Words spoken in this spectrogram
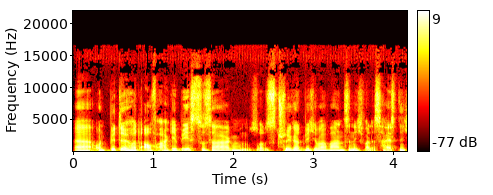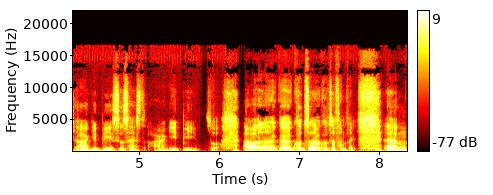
äh, und bitte hört auf, AGBs zu sagen. So, das triggert mich immer wahnsinnig, weil es heißt nicht AGBs, es heißt AGB. So, aber äh, kurzer, kurzer Funfact. Ähm,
